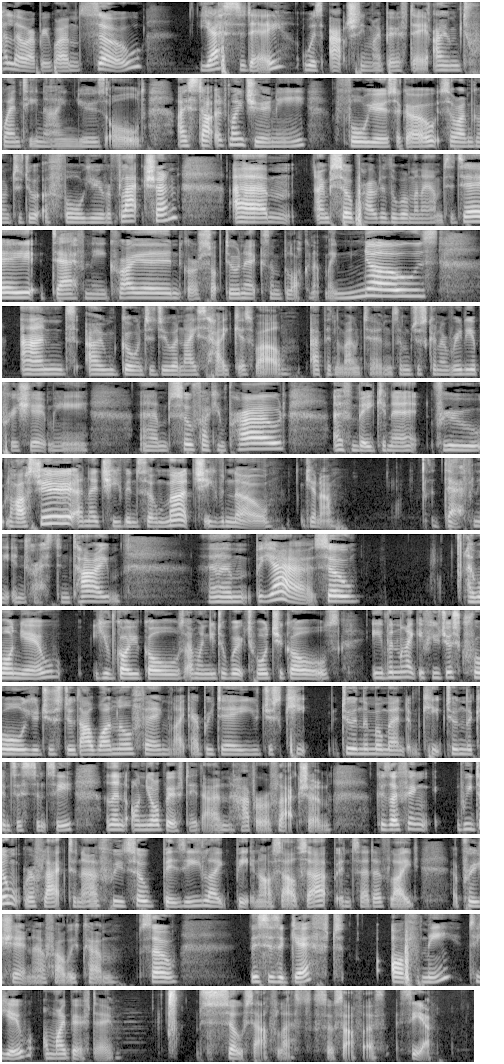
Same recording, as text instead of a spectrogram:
Hello, everyone. So, yesterday was actually my birthday. I'm 29 years old. I started my journey four years ago, so I'm going to do a four year reflection. Um, I'm so proud of the woman I am today. Definitely crying. Gotta stop doing it because I'm blocking up my nose. And I'm going to do a nice hike as well up in the mountains. I'm just to really appreciate me. I'm so fucking proud of making it through last year and achieving so much, even though, you know, definitely interesting time. Um, but yeah, so I warn you, you've got your goals. I want you to work towards your goals. Even like if you just crawl, you just do that one little thing, like every day, you just keep doing the momentum, keep doing the consistency. And then on your birthday, then have a reflection. Because I think we don't reflect enough. We're so busy like beating ourselves up instead of like appreciating how far we've come. So, this is a gift of me to you on my birthday. So selfless, so selfless. See ya.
